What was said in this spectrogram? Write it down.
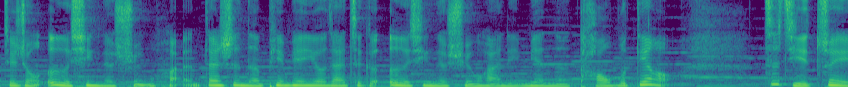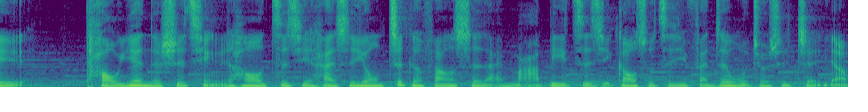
这种恶性的循环，但是呢，偏偏又在这个恶性的循环里面呢，逃不掉自己最讨厌的事情，然后自己还是用这个方式来麻痹自己，告诉自己，反正我就是这样。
